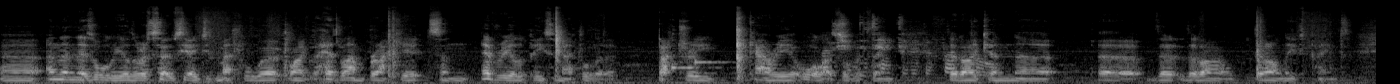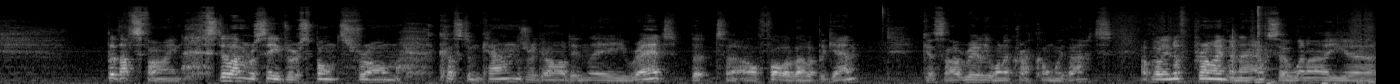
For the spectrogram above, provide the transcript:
Uh, and then there's all the other associated metal work like the headlamp brackets and every other piece of metal, the battery carrier, all that sort of thing that I can uh, uh, that, that I'll that I'll need to paint but that's fine. Still haven't received a response from Custom Cans regarding the red, but uh, I'll follow that up again because I really want to crack on with that. I've got enough primer now, so when I, uh,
